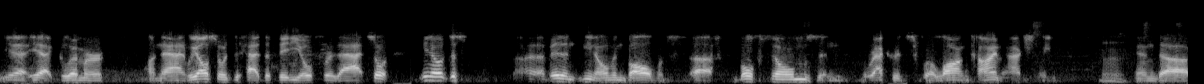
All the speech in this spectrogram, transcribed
Yeah, yeah, Glimmer on that. We also had the video for that. So you know, just uh, I've been you know involved with uh, both films and records for a long time actually, Hmm. and uh,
